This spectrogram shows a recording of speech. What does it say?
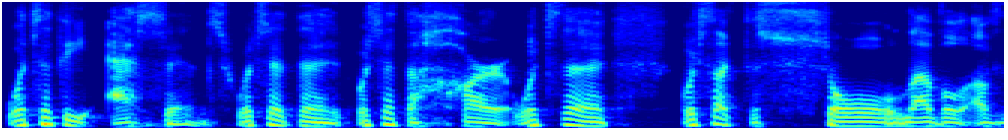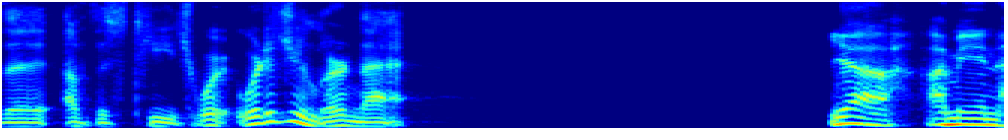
what's at the essence what's at the what's at the heart what's the what's like the soul level of the of this teach where, where did you learn that yeah i mean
